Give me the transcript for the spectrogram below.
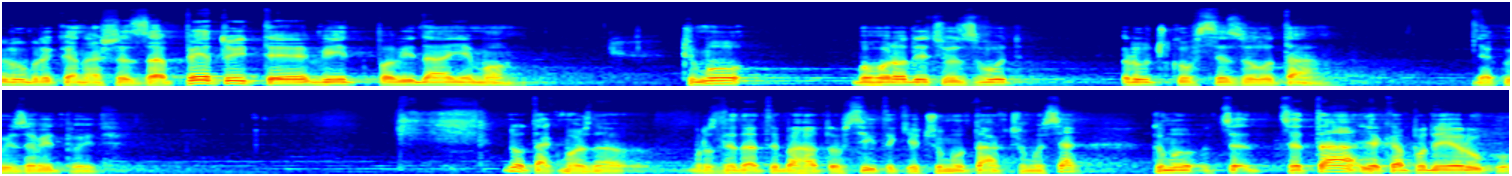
рубрика наша Запитуйте, відповідаємо. Чому Богородицю звуть ручко все золота? Дякую за відповідь. Ну, так можна розглядати багато всіх таких, чому так, чому сяк. Тому це, це та, яка подає руку.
